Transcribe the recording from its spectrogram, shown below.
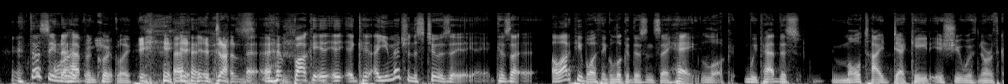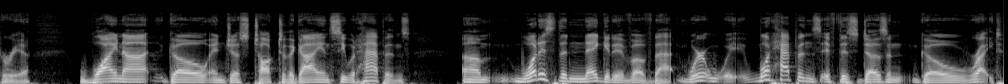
It does seem to happen quickly. it does. Uh, uh, Buck, it, it, it- you mentioned this too, is uh, because a lot of people I think look at this and say, "Hey, look, we've had this multi-decade issue with North Korea. Why not go and just talk to the guy and see what happens?" Um, what is the negative of that? Where what happens if this doesn't go right?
